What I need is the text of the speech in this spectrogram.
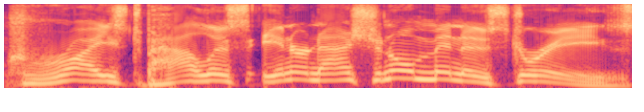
Christ Palace International Ministries.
